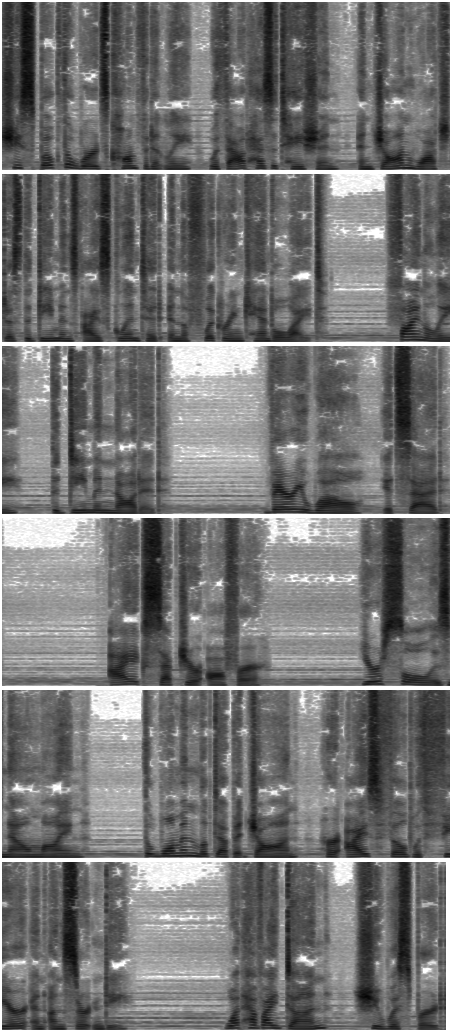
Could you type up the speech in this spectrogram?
She spoke the words confidently, without hesitation, and John watched as the demon's eyes glinted in the flickering candlelight. Finally, the demon nodded. Very well, it said. I accept your offer. Your soul is now mine. The woman looked up at John, her eyes filled with fear and uncertainty. What have I done? she whispered.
